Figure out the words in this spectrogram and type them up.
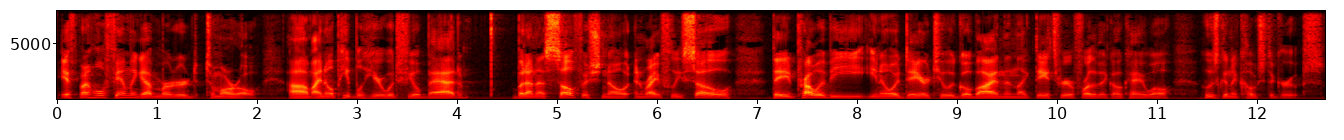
if my whole family got murdered tomorrow, um, I know people here would feel bad. But on a selfish note, and rightfully so, they'd probably be, you know, a day or two would go by, and then like day three or four, they'd be like, okay, well, who's going to coach the groups?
